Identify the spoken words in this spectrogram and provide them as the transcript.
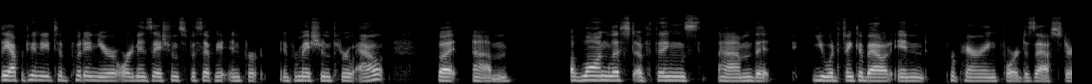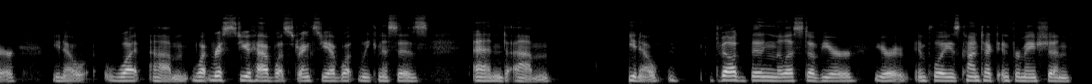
the opportunity to put in your organization specific info information throughout but um, a long list of things um, that you would think about in preparing for disaster. You know, what um, what risks do you have? What strengths do you have? What weaknesses? And um, you know, developing the list of your your employees' contact information.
